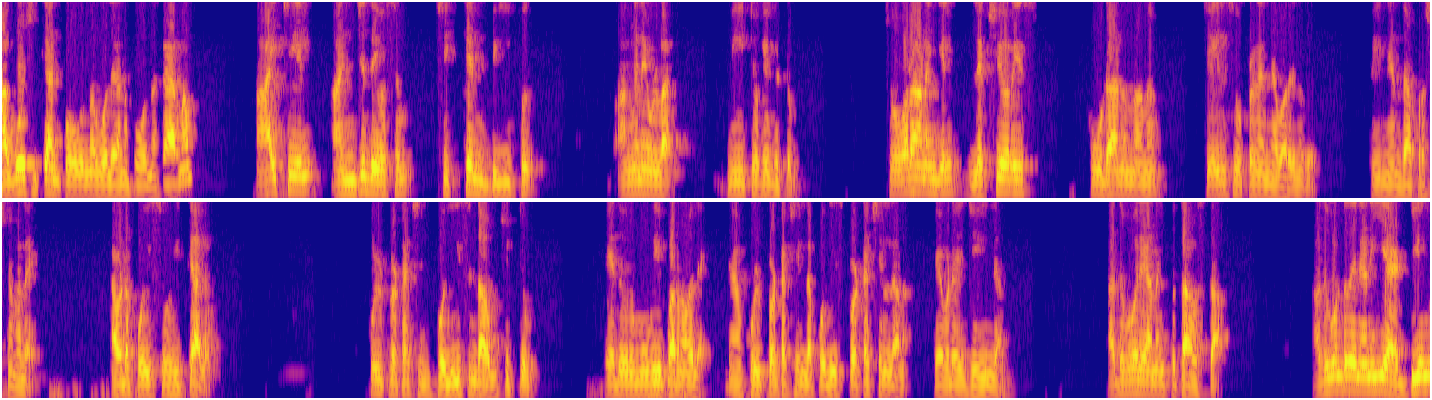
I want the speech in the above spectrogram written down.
ആഘോഷിക്കാൻ പോകുന്ന പോലെയാണ് പോകുന്നത്. കാരണം ആഴ്ചയിൽ അഞ്ച് ദിവസം ചിക്കൻ ബീഫ് അങ്ങനെയുള്ള മീറ്റൊക്കെ കിട്ടും. ചോറാണെങ്കിൽ ലക്ഷറീസ് ഫുഡാണെന്നാണ് ജയിൽ സൂപ്രണ്ട് എന്നെ പറയുന്നത്. പിന്നെന്താ പ്രശ്നമല്ലേ? അവിടെ പോയി സൂഹിക്കാലോ? ഫുൾ പ്രൊട്ടക്ഷൻ പോലീസ് ഉണ്ടാവും ചുറ്റും. ഏതോ ഒരു മൂവി പറഞ്ഞ പോലെ. ഞാൻ ഫുൾ പ്രൊട്ടക്ഷനില്ല പോലീസ് പ്രൊട്ടക്ഷനിലാണ് എവിടെ? ജയിലിലാണ്. അതുപോലെയാണ് ഇപ്പോഴത്തെ അവസ്ഥ. അതുകൊണ്ട് തന്നെയാണ് ഈ അടിയും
